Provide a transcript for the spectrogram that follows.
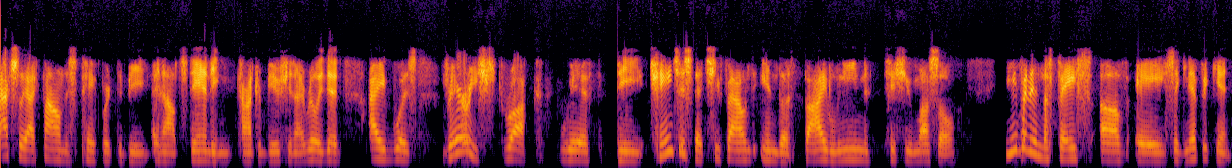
actually, I found this paper to be an outstanding contribution. I really did. I was very struck with the changes that she found in the thigh lean tissue muscle, even in the face of a significant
